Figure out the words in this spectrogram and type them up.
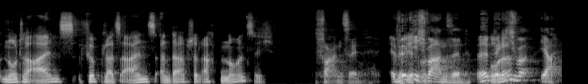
Note 1 für Platz 1 an Darmstadt 98. Wahnsinn. Wirklich ja. Wahnsinn. Wirklich, ja.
